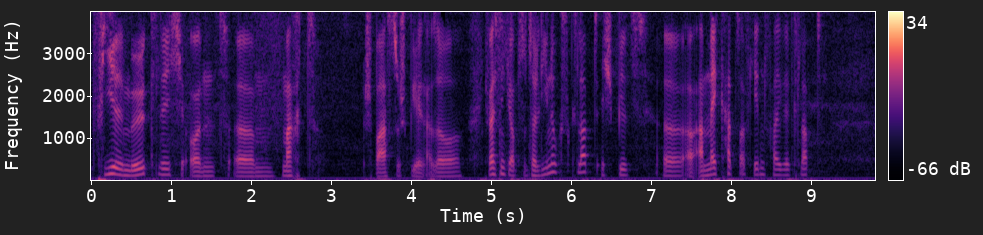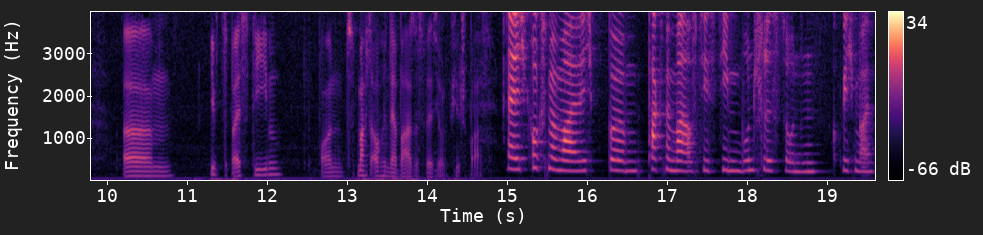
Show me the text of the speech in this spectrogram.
viel möglich und ähm, macht Spaß zu spielen. Also ich weiß nicht, ob es unter Linux klappt. Ich spiele es, äh, am Mac hat es auf jeden Fall geklappt. Ähm, Gibt es bei Steam und macht auch in der Basisversion viel Spaß. Ja, ich guck's mir mal. Ich ähm, pack's mir mal auf die Steam-Wunschliste und dann gucke ich mal,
